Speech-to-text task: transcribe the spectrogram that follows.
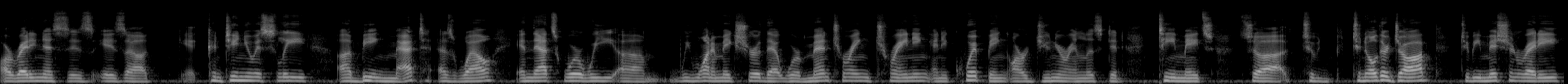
our readiness is is uh, continuously uh, being met as well, and that's where we um, we want to make sure that we're mentoring, training, and equipping our junior enlisted teammates to uh, to to know their job, to be mission ready,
